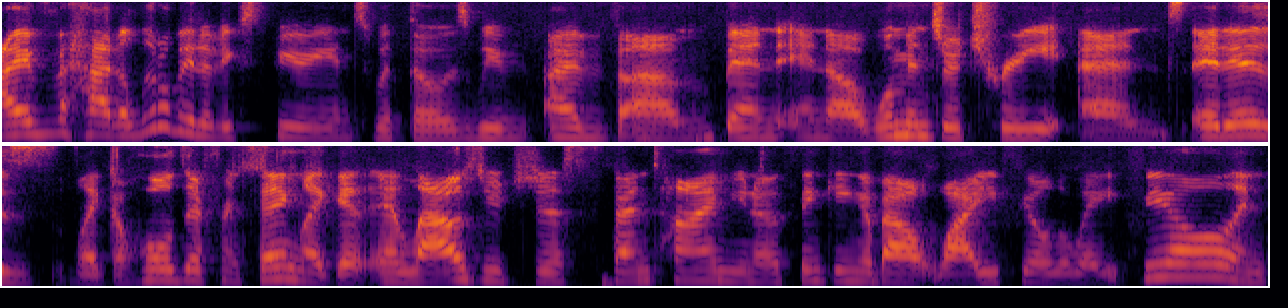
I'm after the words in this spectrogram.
I've had a little bit of experience with those. We've I've um, been in a women's retreat, and it is like a whole different thing. Like it, it, allows you to just spend time, you know, thinking about why you feel the way you feel, and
